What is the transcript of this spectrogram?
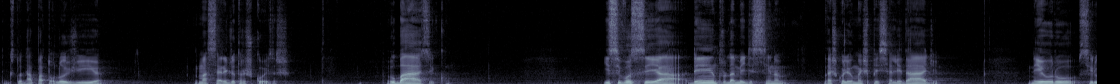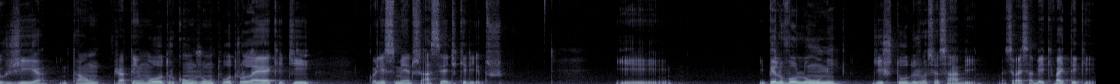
tem que estudar patologia, uma série de outras coisas. O básico. E se você, ah, dentro da medicina, vai escolher uma especialidade, neurocirurgia, então já tem um outro conjunto, outro leque de conhecimentos a ser adquiridos. E, e pelo volume de estudos, você sabe, você vai saber que vai ter que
